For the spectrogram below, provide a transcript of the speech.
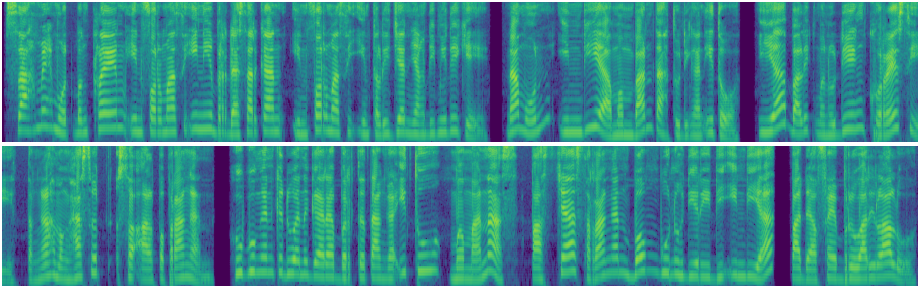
Sah Mehmud mengklaim informasi ini berdasarkan informasi intelijen yang dimiliki. Namun, India membantah tudingan itu. Ia balik menuding Qureshi tengah menghasut soal peperangan. Hubungan kedua negara bertetangga itu memanas pasca serangan bom bunuh diri di India pada Februari lalu.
